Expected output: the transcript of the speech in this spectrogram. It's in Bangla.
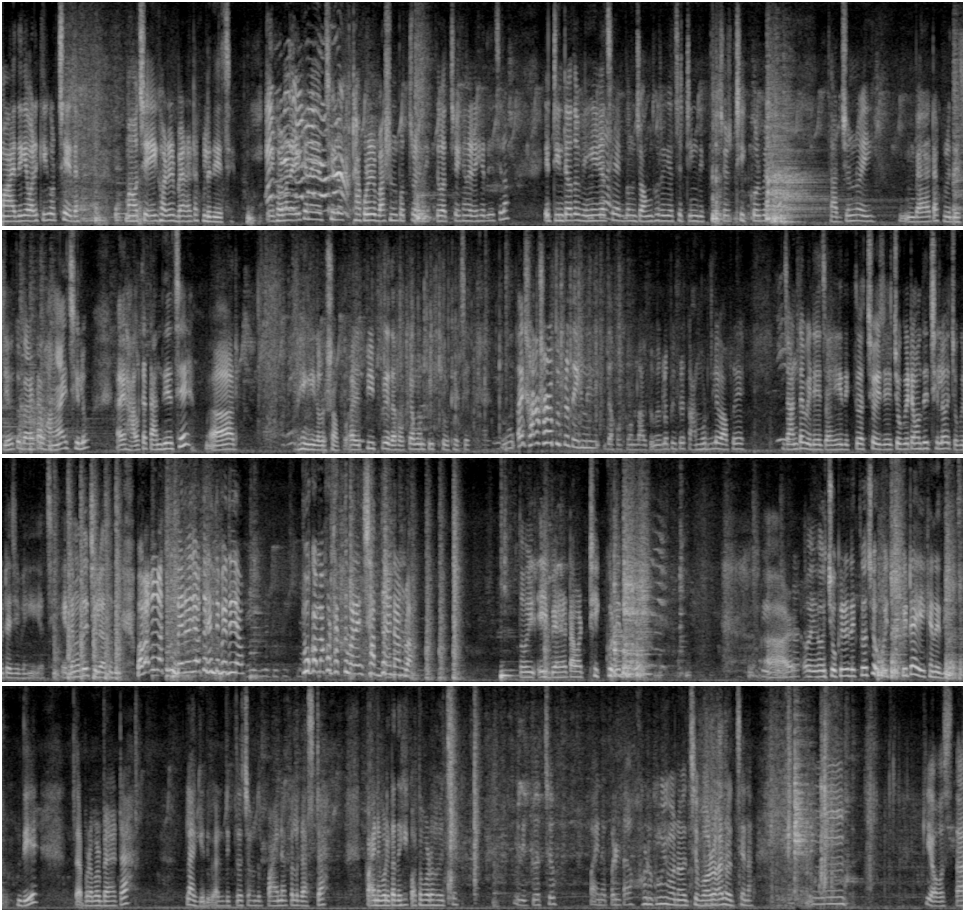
মা এদিকে আবার কী করছে? দেখো মা হচ্ছে এই ঘরের বেড়াটা খুলে দিয়েছে। এই ঘর মানে এখানে ছিল ঠাকুরের বাসনপত্র দেখতে পাচ্ছ এখানে রেখে দিয়েছিলাম। এই টিনটাও তো ভেঙে গেছে একদম জং ধরে গেছে টিন দেখতে পাচ্ছ ঠিক করবে না। তার জন্য এই বেড়াটা খুলে দিয়েছে। যেহেতু বেড়াটা ভাঙাই ছিল হালকা টান দিয়েছে আর ভেঙে গেল সব। আর পিঁপড়ে দেখো কেমন পিঁপড়ে উঠেছে। এই সরো সরো পিঁপড়ে তো এখানে দেখো কেমন লাল পিঁপড়ে। এগুলো পিঁপড়ে কামড় দিলে বাপরে, জানটা বেরিয়ে যায়। এই দেখতে পাচ্ছ ওই যে চৌকিটার মধ্যে ছিল ওই চৌকিটা যে ভেঙে গেছে। এটার মধ্যেই ছিল এতদিন। বাবা বাবা, তুমি বেরোয় যাও তো, এখান থেকে বেরিয়ে যাও। পোকামাকড় থাকতে পারে, সাবধানে টানবা। তো এই বেড়াটা আবার ঠিক করে দিয়ে আর ওই ওই চৌকিটা দেখতে পাচ্ছ, ওই চৌকিটা এখানে দিয়ে দিয়ে তারপর আবার বেড়াটা লাগিয়ে দেবে। আর দেখতে পাচ্ছ আমাদের পাইনাপেল গাছটা। পাইনাপেলটা দেখি কত বড় হয়েছে। এই দেখতে পাচ্ছ, পাইনাপেলটা ওরকমই মনে হচ্ছে, বড় আর হচ্ছে না। কি অবস্থা।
